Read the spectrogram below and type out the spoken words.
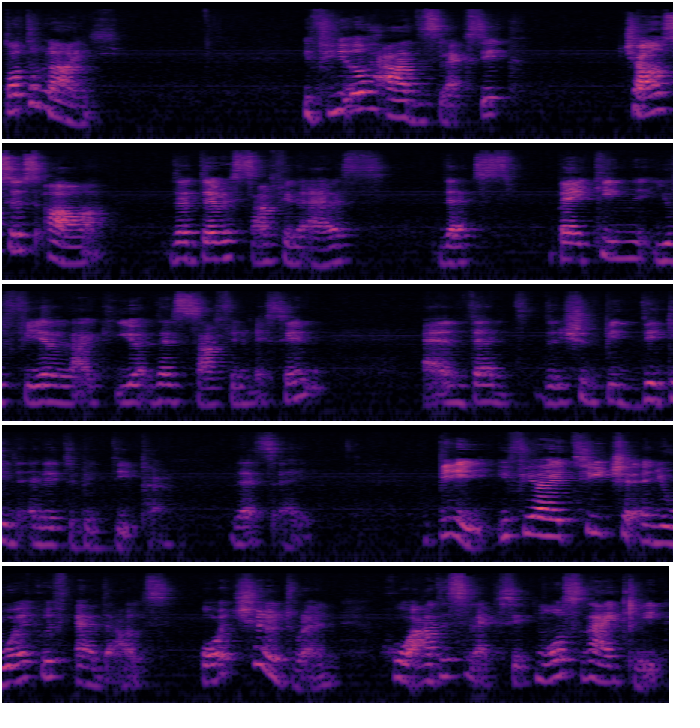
bottom line, if you are dyslexic, chances are that there is something else that's making you feel like you, there's something missing and that they should be digging a little bit deeper. That's A. B. If you are a teacher and you work with adults or children who are dyslexic, most likely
